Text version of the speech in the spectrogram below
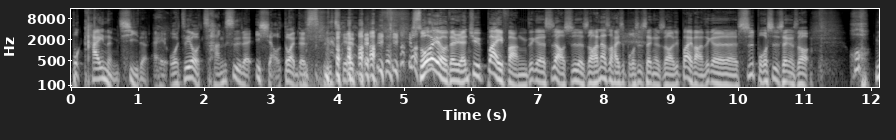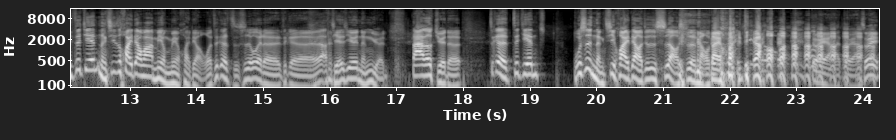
不开冷气的，哎，我只有尝试了一小段的时间。所有的人去拜访这个施老师的时候，那时候还是博士生的时候，去拜访这个施博士生的时候，哦，你这间冷气是坏掉吗？没有，没有坏掉，我这个只是为了这个节约能源。大家都觉得这个这间。不是冷气坏掉，就是施老师的脑袋坏掉。对啊，对啊，所以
